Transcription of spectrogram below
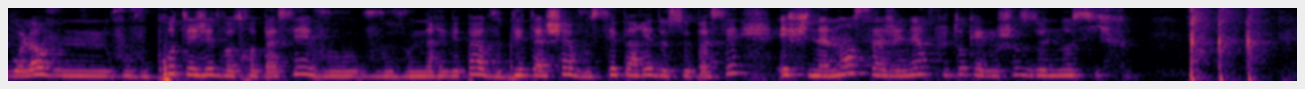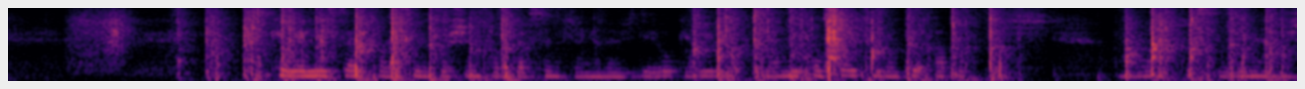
ou alors vous, vous, protégez de votre passé, vous, n'arrivez pas à vous détacher, à vous séparer de ce passé et finalement ça génère plutôt quelque chose de nocif. Quel est le message pour la semaine prochaine pour les personnes qui regardent la vidéo conseil que l'on peut apporter à toutes ces énergies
